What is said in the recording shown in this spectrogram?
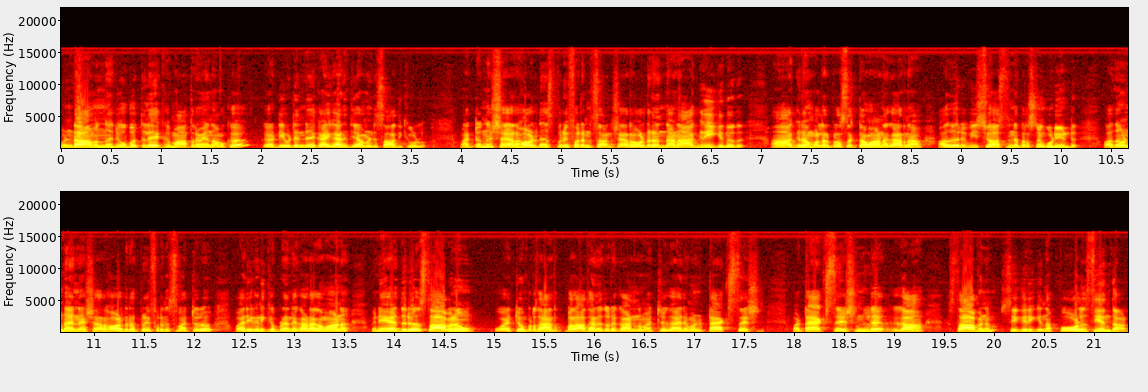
ഉണ്ടാവുന്ന രൂപത്തിലേക്ക് മാത്രമേ നമുക്ക് ഡിവിഡൻഡ് കൈകാര്യം ചെയ്യാൻ വേണ്ടി സാധിക്കുകയുള്ളൂ. മറ്റൊന്ന് ഷെയർ ഹോൾഡേഴ്സ് പ്രിഫറൻസ് ആണ്. ഷെയർ ഹോൾഡർ എന്താണ് ആഗ്രഹിക്കുന്നത്? ആ ആഗ്രഹം വളരെ പ്രസക്തമാണ്. കാരണം അതൊരു വിശ്വാസത്തിന്റെ പ്രശ്നം കൂടിയുണ്ട്. അതുകൊണ്ട് തന്നെ ഷെയർ ഹോൾഡർ പ്രിഫറൻസ് മറ്റൊരു പരിഗണിക്കപ്പെടേണ്ട ഘടകമാണ്. പിന്നെ ഏതൊരു സ്ഥാപനവും ഏറ്റവും പ്രധാന പ്രാധാന്യത്തോടെ കാണുന്ന മറ്റൊരു കാര്യമാണ് ടാക്സേഷൻ അപ്പോൾ ടാക്സേഷനിൽ ആ സ്ഥാപനം സ്വീകരിക്കുന്ന പോളിസി എന്താണ്?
